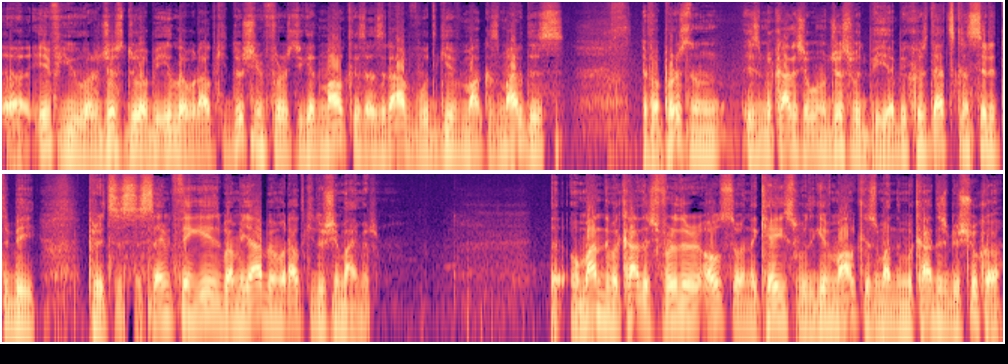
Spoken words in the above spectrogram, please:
uh, if you were just do a be'ilah without kiddushin first, you get malchus as Rav would give malchus mardis if a person is mekadesh a woman just with bia because that's considered to be pritzes. The same thing is by miyabim without kiddushin maimer. Uh, Uman de mekadesh further also in the case would give malchus uman de mekadesh beshuka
